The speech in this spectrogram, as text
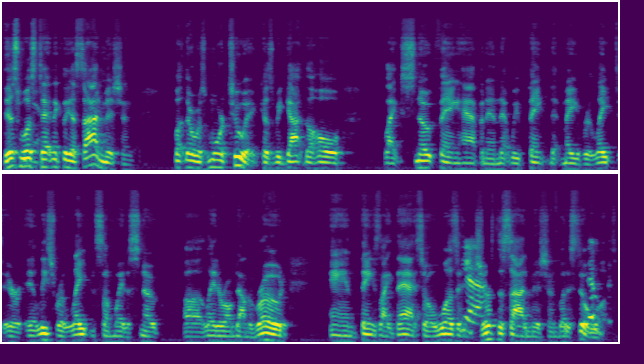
this was Yeah. technically a side mission but there was more to it because we got the whole like Snoke thing happening that we think that may relate to, or at least relate in some way to Snoke uh, later on down the road and things like that. So it wasn't Yeah. just a side mission, but it still It- was.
